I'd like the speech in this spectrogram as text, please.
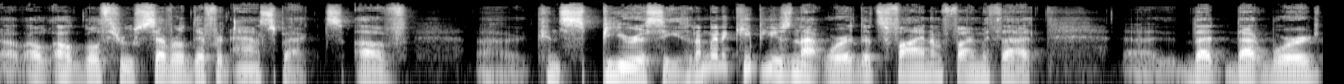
I'll, I'll, go through several different aspects of uh, conspiracies. And i'm going to keep using that word. That's fine. I'm fine with that uh, that that word.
